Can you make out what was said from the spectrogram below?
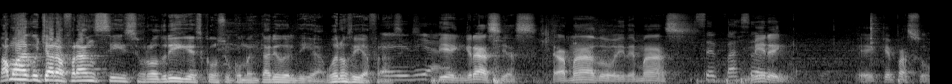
Vamos a escuchar a Francis Rodríguez con su comentario del día. Buenos días, Francis. Bien, gracias, Amado y demás. Se pasó. Miren, eh, ¿qué pasó?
